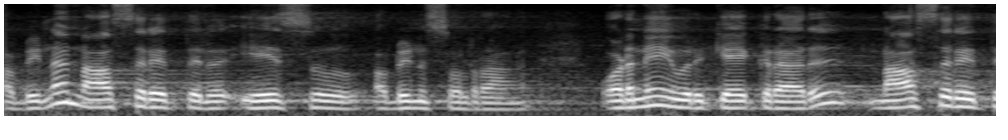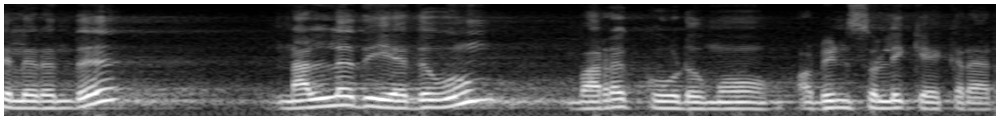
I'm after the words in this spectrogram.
அப்படின்னா நாசரத்தில் இயேசு அப்படின்னு சொல்கிறாங்க உடனே இவர் கேட்குறாரு நாசரேத்திலிருந்து நல்லது எதுவும் வரக்கூடுமோ? அப்படின்னு சொல்லி கேட்குறாரு.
